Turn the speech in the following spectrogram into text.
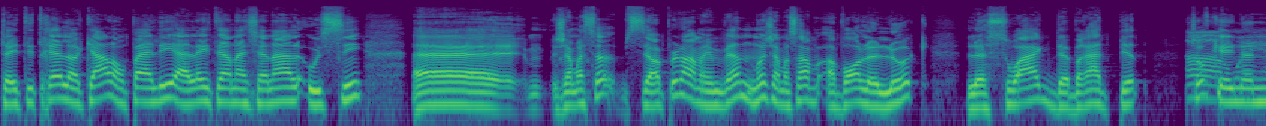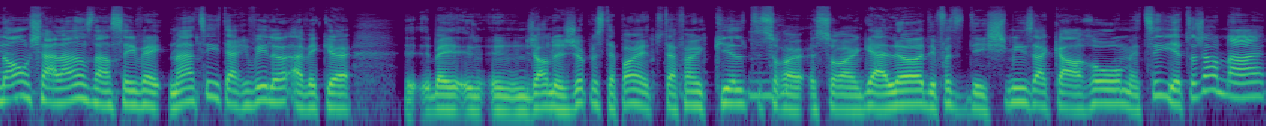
tu as été très local, on peut aller à l'international aussi. Euh, j'aimerais ça, c'est un peu dans la même veine. Moi, j'aimerais ça avoir le look, le swag de Brad Pitt. Je trouve Ah, qu'il y a une ouais. nonchalance dans ses vêtements. Tu sais, il est arrivé là avec ben, une, une genre de jupe. C'était pas un- tout à fait un kilt Mm. sur, un, sur un gala. Des fois, c'est des chemises à carreaux. Mais tu sais, il y a toujours de l'air.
